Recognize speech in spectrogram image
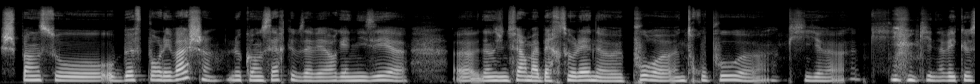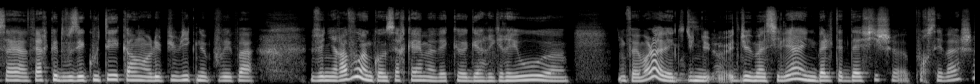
Je pense au, Bœuf pour les vaches, le concert que vous avez organisé dans une ferme à Bertholène pour un troupeau qui, qui, n'avait que ça à faire que de vous écouter quand le public ne pouvait pas venir à vous. Un concert quand même avec Gary Gréou, enfin voilà, avec Dieu Massilia, une belle tête d'affiche pour ces vaches.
